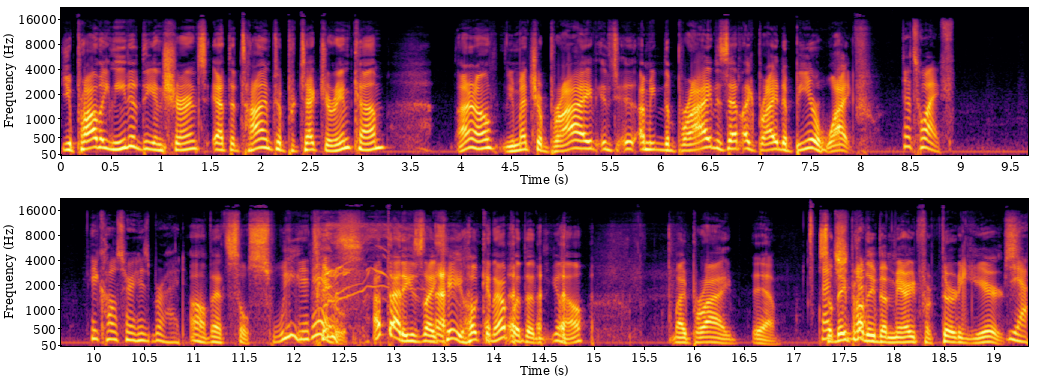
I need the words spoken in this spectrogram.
You probably needed the insurance at the time to protect your income. I don't know. You met your bride. It's, I mean, the bride, is that like bride to be or wife? That's wife. He calls her his bride. Oh, that's so sweet. It too. is. I thought he's like, hey, hooking up with a, you know, my bride. yeah. so That they've should- probably been married for 30 years. Yeah,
